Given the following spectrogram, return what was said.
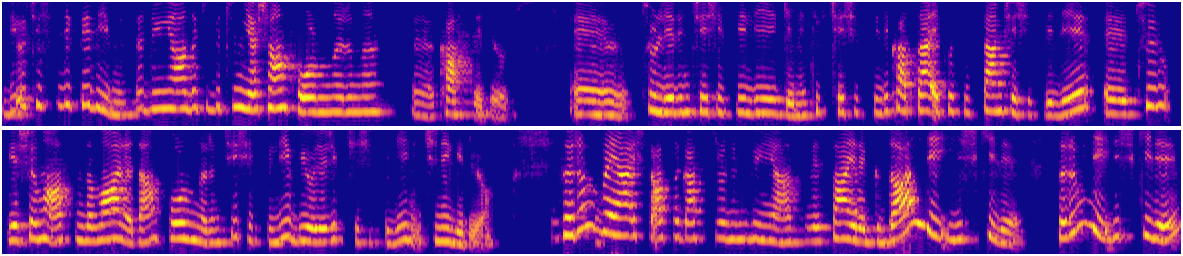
biyoçeşitlilik dediğimizde dünyadaki bütün yaşam formlarını e, kastediyoruz. E, türlerin çeşitliliği, genetik çeşitlilik hatta ekosistem çeşitliliği e, tüm yaşamı aslında var eden formların çeşitliliği biyolojik çeşitliliğin içine giriyor. Tarım veya işte aslında gastronomi dünyası vesaire gıda ile ilişkili tarım ile ilişkili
